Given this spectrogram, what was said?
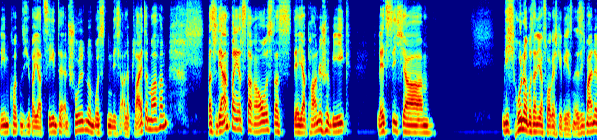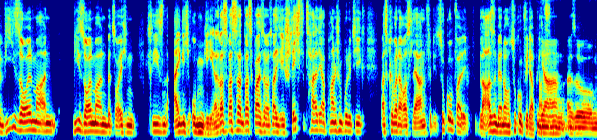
Unternehmen konnten sich über Jahrzehnte entschulden und mussten nicht alle pleite machen. Was lernt man jetzt daraus, dass der japanische Weg letztlich ja nicht hundertprozentig erfolgreich gewesen ist? Ich meine, wie soll man wie soll man mit solchen Krisen eigentlich umgehen? Also was, was, was quasi, was war die schlechte Teil der japanischen Politik? Was können wir daraus lernen für die Zukunft? Weil Blasen werden auch in Zukunft wieder platzen. Ja, also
